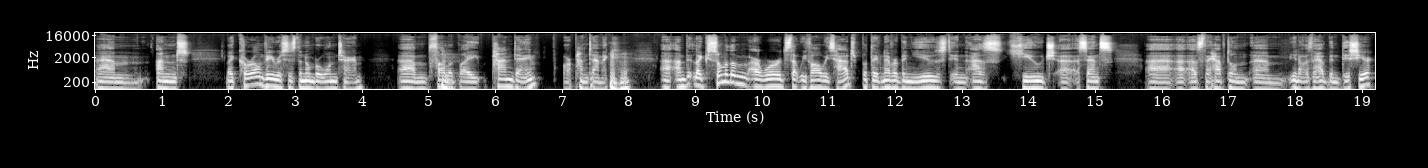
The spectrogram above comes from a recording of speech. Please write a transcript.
Um, and like coronavirus is the number one term, um, followed mm. by pandem or pandemic. Mm-hmm. Uh, and like some of them are words that we've always had, but they've never been used in as huge uh, a sense uh, as they have done, um, you know, as they have been this year.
